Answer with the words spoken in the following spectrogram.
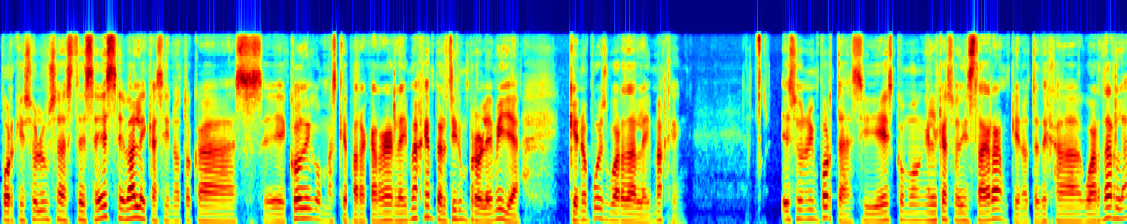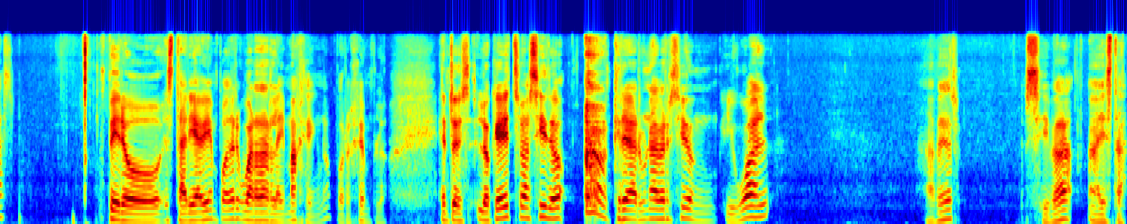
porque solo usas CSS, ¿vale? Casi no tocas eh, código más que para cargar la imagen, pero tiene un problemilla, que no puedes guardar la imagen. Eso no importa si es como en el caso de Instagram, que no te deja guardarlas, pero estaría bien poder guardar la imagen, ¿no? Por ejemplo. Entonces, lo que he hecho ha sido crear una versión igual. A ver si va. Ahí está.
